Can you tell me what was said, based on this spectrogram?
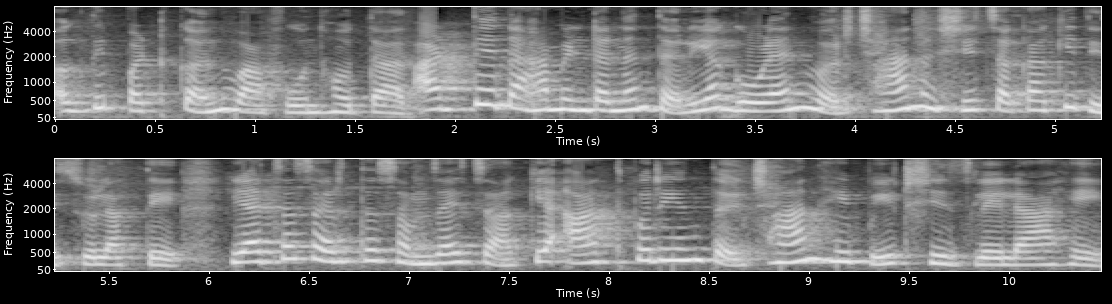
अगदी पटकन वाफवून होतात. आठ ते दहा मिनिटानंतर या गोळ्यांवर छान अशी चकाकी दिसू लागते. याचाच अर्थ समजायचा की आतपर्यंत छान हे पीठ शिजलेलं आहे.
